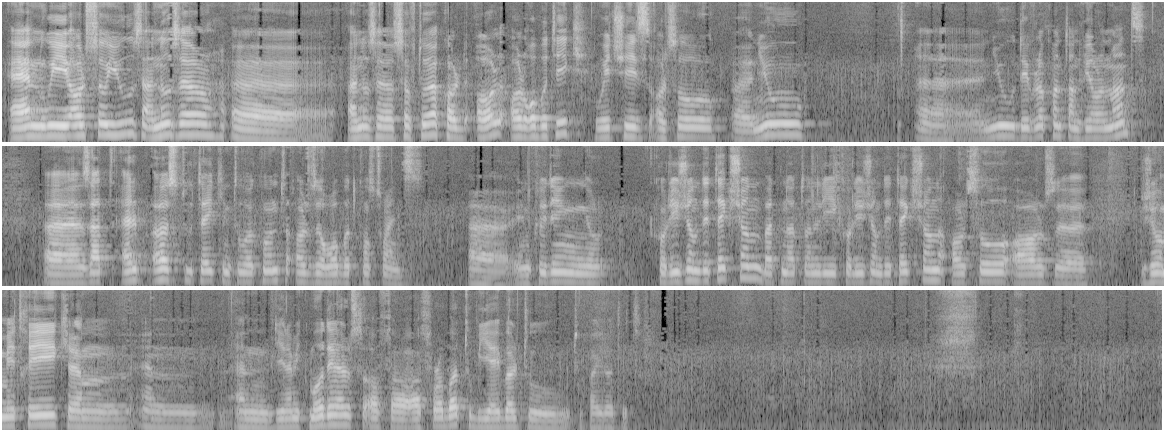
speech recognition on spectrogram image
And we also use another uh, another software called HAL HAL Robotic, which is also a new uh, new development environment uh, that help us to take into account all the robot constraints, uh, including collision detection, but not only collision detection, also all the geometric and, and, and dynamic models of, uh, of robot to be able to, to pilot it.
